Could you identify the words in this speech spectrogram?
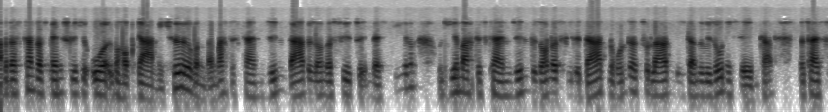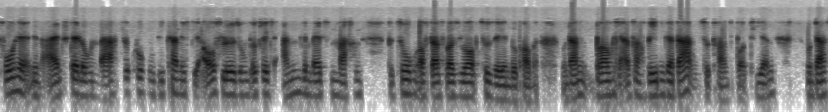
aber das kann das menschliche Ohr überhaupt gar nicht hören. Dann macht es keinen Sinn, da besonders viel zu investieren. Und hier macht es keinen Sinn, besonders viele Daten runterzuladen, die ich dann sowieso nicht sehen kann. Das heißt, vorher in den Einstellungen nachzugucken, wie kann ich die Auflösung wirklich angemessen machen, bezogen auf das, was ich überhaupt zu sehen bekomme. Und dann brauche ich einfach weniger Daten zu transportieren. Und das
